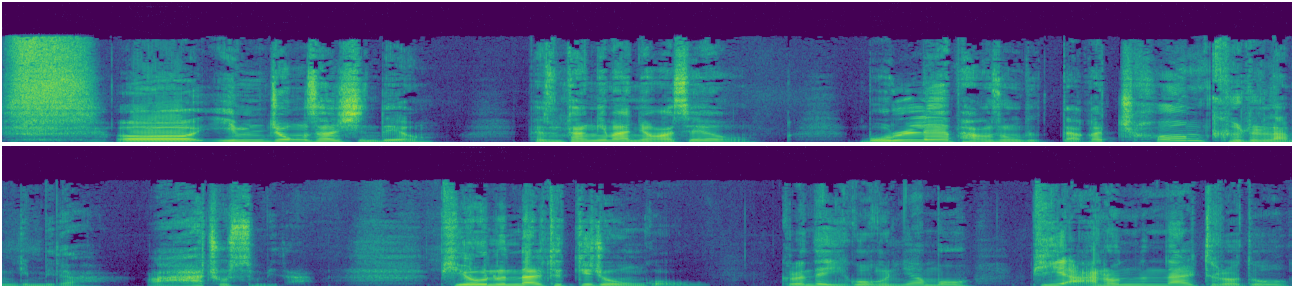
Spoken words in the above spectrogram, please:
어, 임종선 씨인데요. 배순탁님 안녕하세요. 몰래 방송 듣다가 처음 글을 남깁니다. 아, 좋습니다. 비 오는 날 듣기 좋은 곡. 그런데 이 곡은요, 뭐, 비 안 오는 날 들어도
